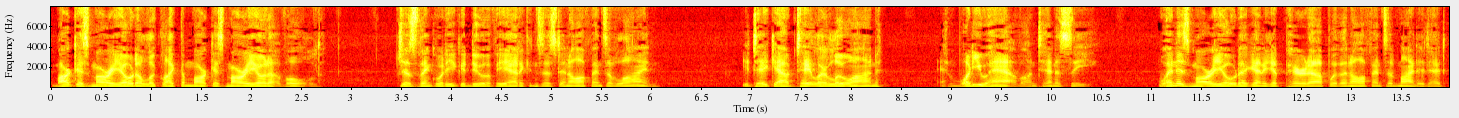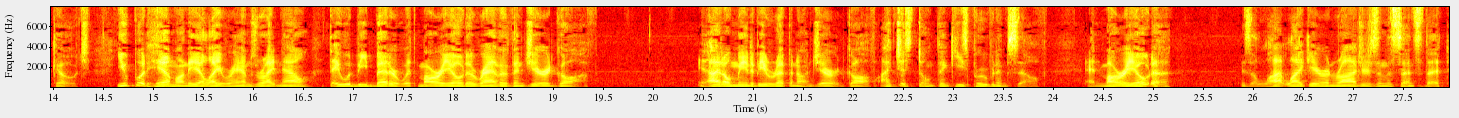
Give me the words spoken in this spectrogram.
Marcus Mariota looked like the Marcus Mariota of old. Just think what he could do if he had a consistent offensive line. You take out Taylor Lewan, and what do you have on Tennessee? When is Mariota going to get paired up with an offensive minded head coach? You put him on the LA Rams right now, they would be better with Mariota rather than Jared Goff. And I don't mean to be ripping on Jared Goff. I just don't think he's proven himself. And Mariota is a lot like Aaron Rodgers in the sense that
